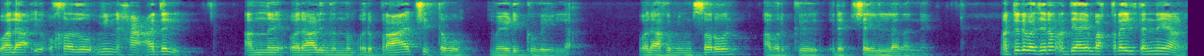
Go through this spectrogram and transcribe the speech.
വല യുഹദു മിൻ ഹഅദൽ അന്ന് ഒരാളിൽ നിന്നും ഒരു പ്രായച്ചിത്തവും മേടിക്കുകയില്ല. വലാഹു സറൂൻ അവർക്ക് രക്ഷയില്ല തന്നെ. മറ്റൊരു വചനം അധ്യായം ബക്രയിൽ തന്നെയാണ്.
